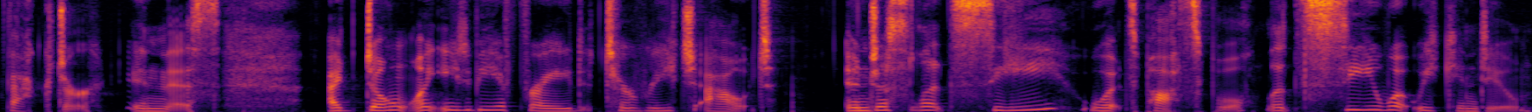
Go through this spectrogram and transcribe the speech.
factor in this. I don't want you to be afraid to reach out and just let's see what's possible. Let's see what we can do.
